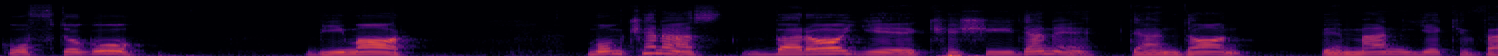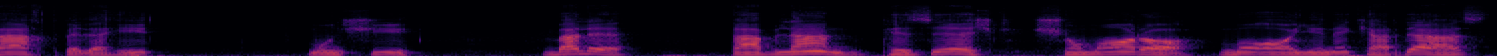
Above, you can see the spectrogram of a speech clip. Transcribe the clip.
گفتگو بیمار. ممکن است برای کشیدن دندان به من یک وقت بدهید؟ منشی. بله قبلا پزشک شما را معاینه کرده است.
